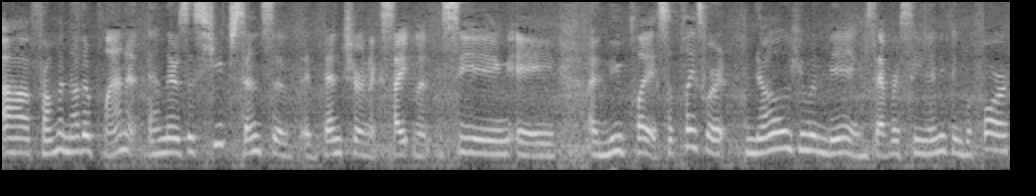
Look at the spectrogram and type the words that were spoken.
uh, from another planet, and there's this huge sense of adventure and excitement seeing a, a new place, a place where no human being has ever seen anything before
